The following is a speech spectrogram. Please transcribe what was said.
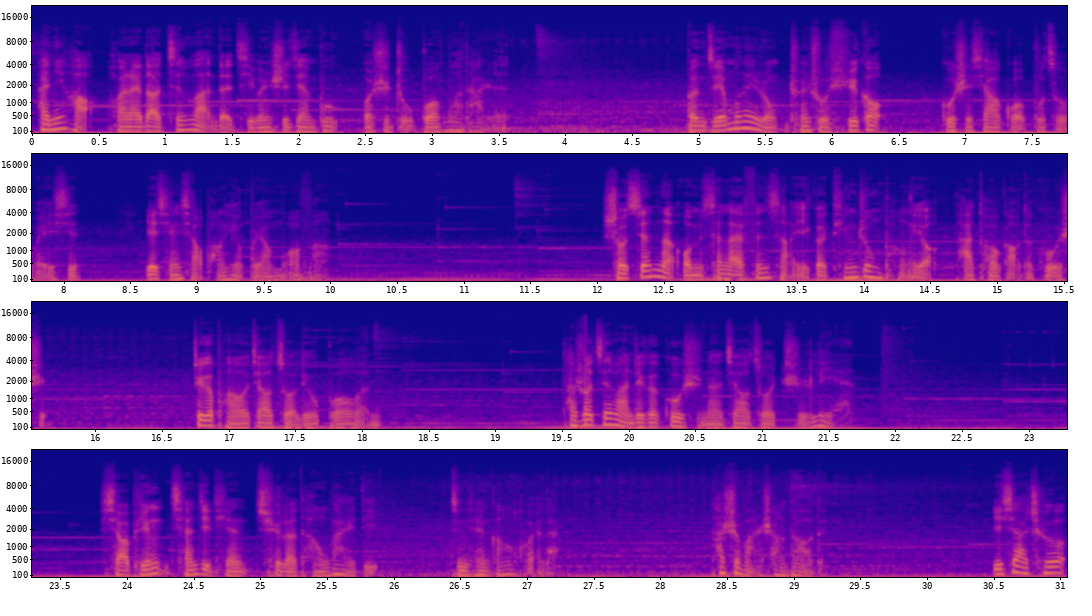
嗨，你好，欢迎来到今晚的奇闻事件部，我是主播莫大人。本节目内容纯属虚构，故事效果不足为信，也请小朋友不要模仿。首先呢，我们先来分享一个听众朋友他投稿的故事。这个朋友叫做刘博文，他说今晚这个故事呢叫做直脸。小平前几天去了趟外地，今天刚回来。他是晚上到的。一下车，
